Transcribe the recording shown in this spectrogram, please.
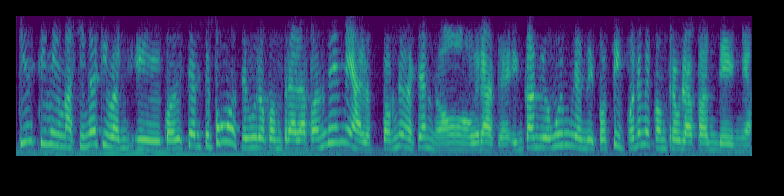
¿quién se iba a imaginar que iban, eh, cuando decían, te pongo seguro contra la pandemia, los torneos decían, no, gracias. En cambio, Wimbledon dijo, sí, poneme contra la pandemia.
